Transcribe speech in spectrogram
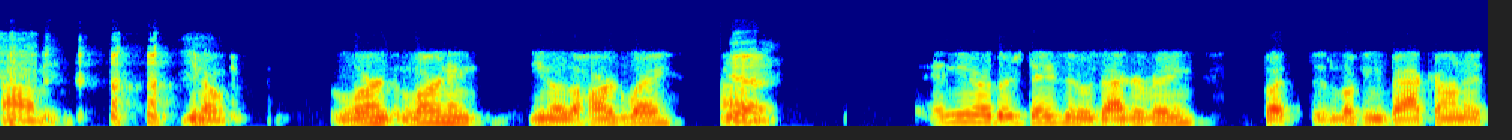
um, you know, learn learning, you know, the hard way. Um, Yeah. And you know, there's days that it was aggravating, but looking back on it,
